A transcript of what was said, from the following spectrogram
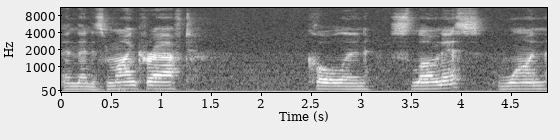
And then it's Minecraft, colon, slowness, 1,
